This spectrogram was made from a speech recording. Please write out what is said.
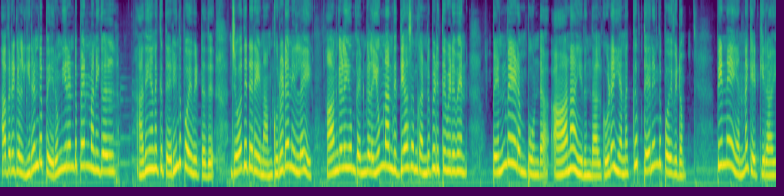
அவர்கள் இரண்டு பேரும் இரண்டு பெண்மணிகள். அது எனக்கு தெரிந்து போய்விட்டது. ஜோதிடரே நான் குருடன் இல்லை. ஆண்களையும் பெண்களையும் நான் வித்தியாசம் கண்டுபிடித்து விடுவேன். பெண் வேடம் பூண்ட ஆணா இருந்தால் கூட எனக்கு தெரிந்து போய்விடும். பின்னே என்ன கேட்கிறாய்?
